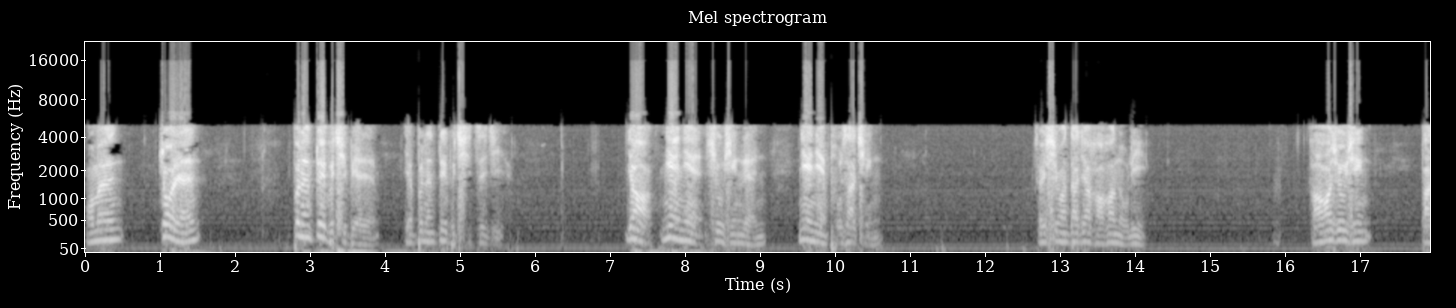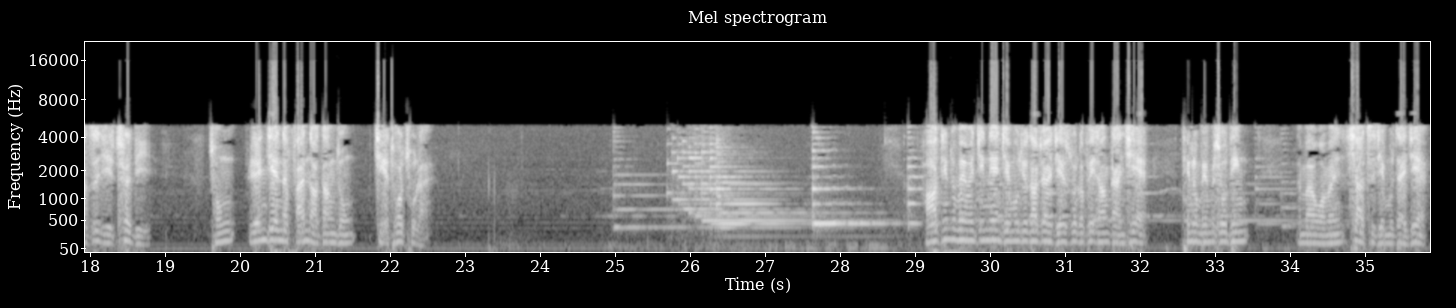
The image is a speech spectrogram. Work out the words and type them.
我们做人不能对不起别人，也不能对不起自己。要念念修行人，念念菩萨情，所以希望大家好好努力，好好修心，把自己彻底从人间的烦恼当中解脱出来。好，听众朋友们，今天节目就到这儿结束了，非常感谢听众朋友们收听，那么我们下次节目再见。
